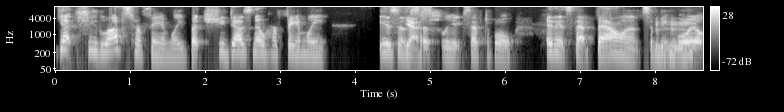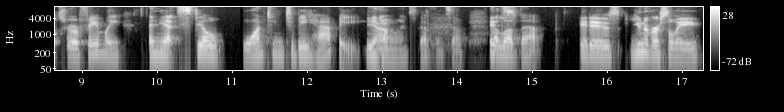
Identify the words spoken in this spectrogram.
yet she loves her family, but she does know her family isn't yes. socially acceptable and it's that balance of being mm-hmm. loyal to her family and yet still wanting to be happy, you yep. know, and stuff. And so it's, I love that. It is universally,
